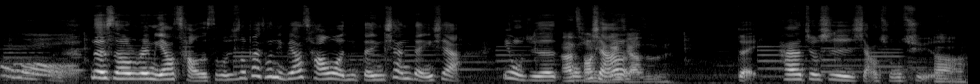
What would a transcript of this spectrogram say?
哦，那时候 Remy 要吵的时候，我就说拜托你不要吵我，你等一下，你等一下，因为我觉得我不想要。家是不是？对，他就是想出去了。啊。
